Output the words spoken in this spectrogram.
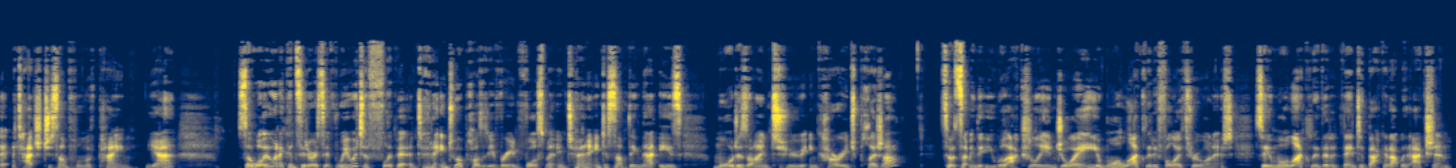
attached to some form of pain. Yeah. So what we want to consider is if we were to flip it and turn it into a positive reinforcement and turn it into something that is more designed to encourage pleasure so it's something that you will actually enjoy, you're more likely to follow through on it. So you're more likely than to back it up with action.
